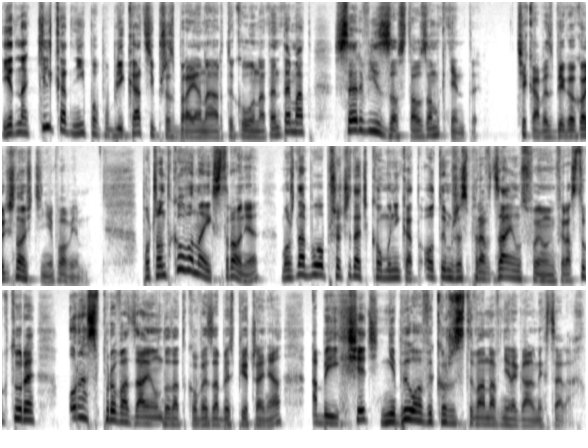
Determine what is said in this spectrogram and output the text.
Jednak kilka dni po publikacji przez Briana artykułu na ten temat, serwis został zamknięty. Ciekawy zbieg okoliczności, nie powiem. Początkowo na ich stronie można było przeczytać komunikat o tym, że sprawdzają swoją infrastrukturę oraz wprowadzają dodatkowe zabezpieczenia, aby ich sieć nie była wykorzystywana w nielegalnych celach.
